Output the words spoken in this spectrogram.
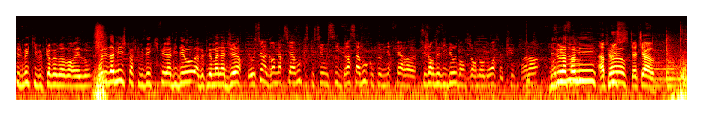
c'est le mec qui veut quand même avoir raison. Bon, les amis, j'espère que vous avez kiffé la vidéo avec le manager. Et aussi un grand merci à vous, parce que c'est aussi grâce à vous qu'on peut venir faire euh, ce genre de vidéo dans ce genre d'endroit, ça tue. Voilà. Bisous la famille. A plus, Ciao. ciao ciao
